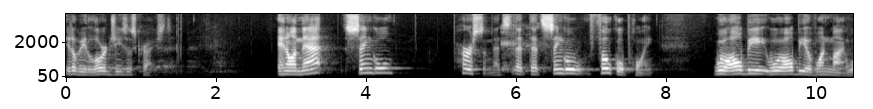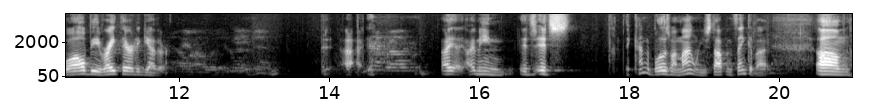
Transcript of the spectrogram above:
It'll be Lord Jesus Christ. And on that single person, that's, that, that single focal point, we'll all, be, we'll all be of one mind. We'll all be right there together. I, I, mean, it's, it's it kind of blows my mind when you stop and think about it. Um,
